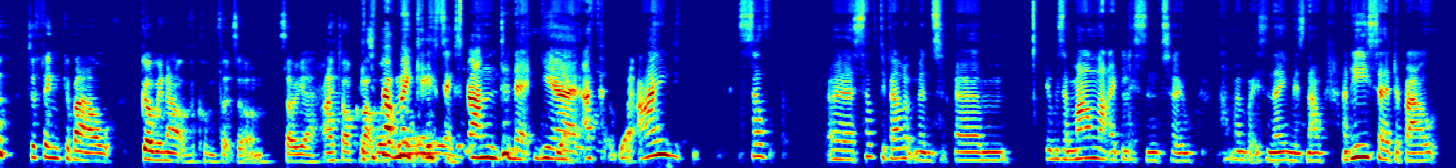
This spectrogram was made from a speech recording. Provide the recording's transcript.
to think about going out of a comfort zone. So yeah, I talk about. It's about making it expanding it. Yeah, yeah. I, th-. I self uh, self development. Um, it was a man that I'd listened to. I can't remember what his name is now, and he said about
